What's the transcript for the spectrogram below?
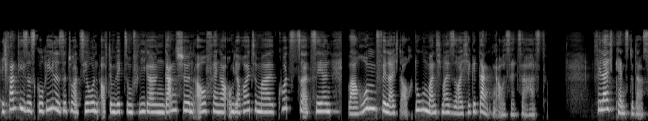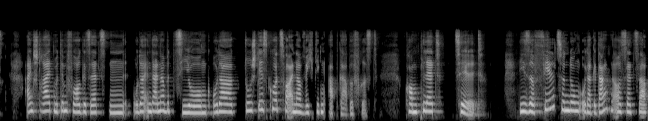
Ich fand diese skurrile Situation auf dem Weg zum Flieger einen ganz schönen Aufhänger, um dir heute mal kurz zu erzählen, warum vielleicht auch du manchmal solche Gedankenaussätze hast. Vielleicht kennst du das. Ein Streit mit dem Vorgesetzten oder in deiner Beziehung oder du stehst kurz vor einer wichtigen Abgabefrist. Komplett tilt. Diese Fehlzündungen oder Gedankenaussetzer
